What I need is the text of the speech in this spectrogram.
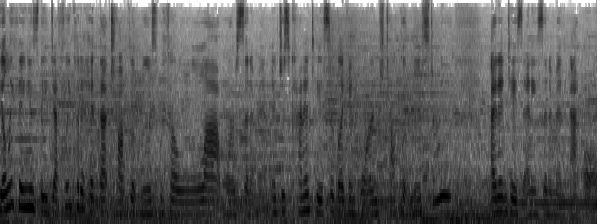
The only thing is they definitely could have hit that chocolate mousse with a lot more cinnamon. It just kind of tasted like an orange chocolate mousse to me. I didn't taste any cinnamon at all.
